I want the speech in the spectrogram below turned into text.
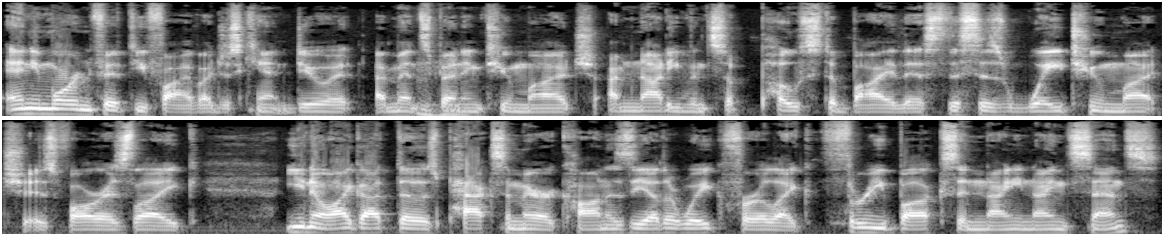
any more than fifty five, I just can't do it. I've been mm-hmm. spending too much. I'm not even supposed to buy this. This is way too much as far as like. You know, I got those Pax Americanas the other week for like three bucks and ninety nine cents,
